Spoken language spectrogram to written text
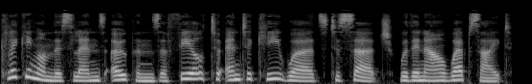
Clicking on this lens opens a field to enter keywords to search within our website.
